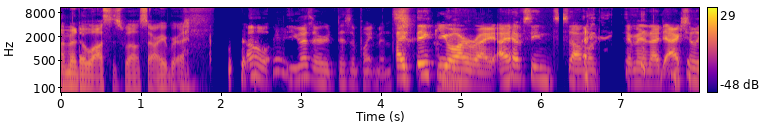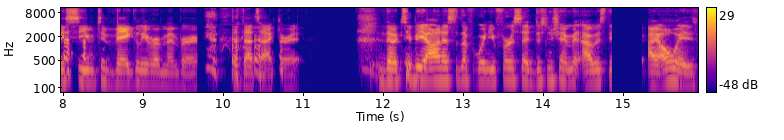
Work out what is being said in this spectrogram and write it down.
I'm at a loss as well. Sorry, Brad. Oh, you guys are disappointments. I think you Alright. are right. I have seen some of Disenchantment, and I actually seem to vaguely remember that that's accurate. Though to be honest, the, when you first said Disenchantment, I was thinking, I always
